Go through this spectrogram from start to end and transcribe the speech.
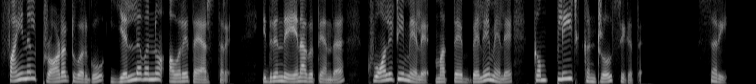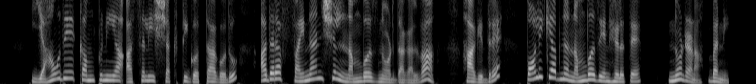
ಫೈನಲ್ ಪ್ರಾಡಕ್ಟ್ವರೆಗೂ ಎಲ್ಲವನ್ನೂ ಅವರೇ ತಯಾರಿಸ್ತಾರೆ. ಇದರಿಂದ ಏನಾಗುತ್ತೆ ಅಂದರೆ ಕ್ವಾಲಿಟಿ ಮೇಲೆ ಮತ್ತೆ ಬೆಲೆ ಮೇಲೆ ಕಂಪ್ಲೀಟ್ ಕಂಟ್ರೋಲ್ ಸಿಗುತ್ತೆ. ಸರಿ, ಯಾವುದೇ ಕಂಪನಿಯ ಅಸಲಿ ಶಕ್ತಿ ಗೊತ್ತಾಗೋದು ಅದರ ಫೈನಾನ್ಷಿಯಲ್ ನಂಬರ್ಸ್ ನೋಡ್ದಾಗಲ್ವಾ? ಹಾಗಿದ್ರೆ ಪಾಲಿಕ್ಯಾಬ್ನ ನಂಬರ್ಸ್ ಏನ್ ಹೇಳುತ್ತೆ? ನೋಡೋಣ, ಬನ್ನಿ.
